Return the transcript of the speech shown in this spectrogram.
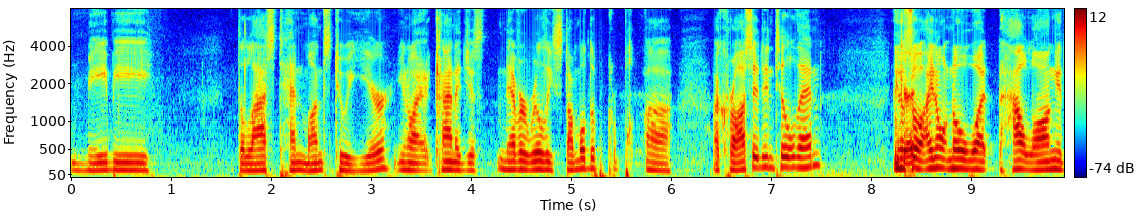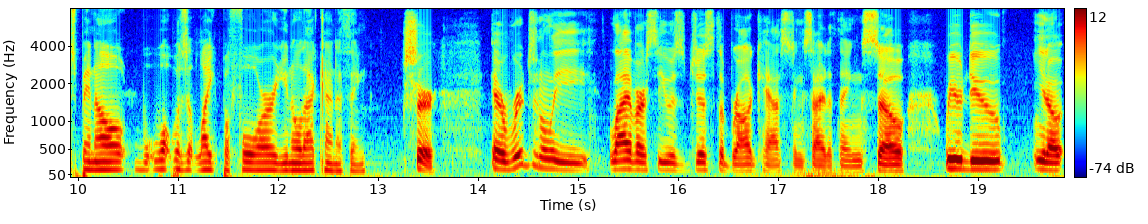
maybe the last ten months to a year. You know, I kind of just never really stumbled uh, across it until then. You know, so I don't know what how long it's been out. What was it like before? You know, that kind of thing. Sure. Originally, Live RC was just the broadcasting side of things. So we would do, you know,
